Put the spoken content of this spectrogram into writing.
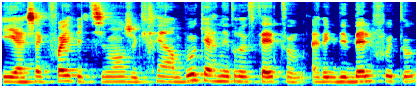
Et à chaque fois, effectivement, je crée un beau carnet de recettes avec des belles photos.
